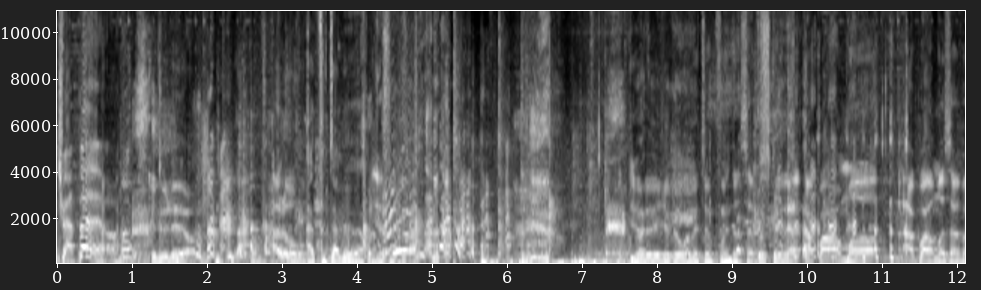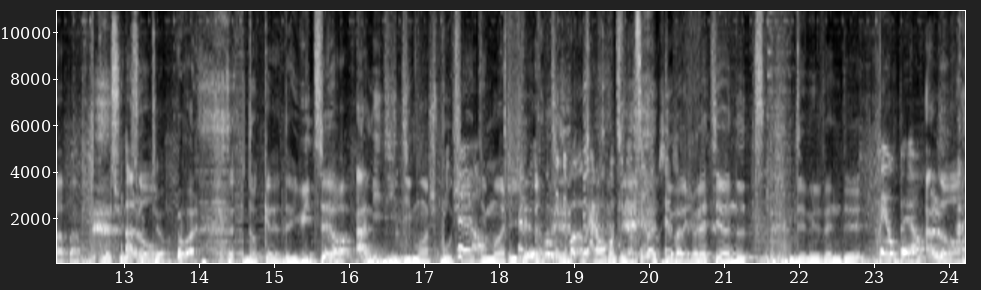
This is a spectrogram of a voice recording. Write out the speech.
Tu as peur. hein de l'heure. Alors, À tout à l'heure. je suis- Je vais, je vais remettre un point dans ça parce que apparemment, apparemment ça va pas. Monsieur Alors, donc euh, de 8h à midi dimanche prochain, dimanche, alors on continue. Dimanche 21 août 2022. Pain au beurre. Alors.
